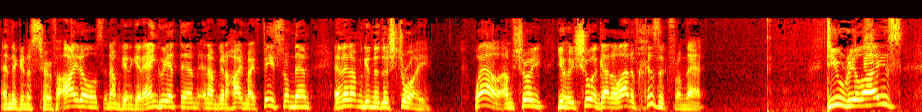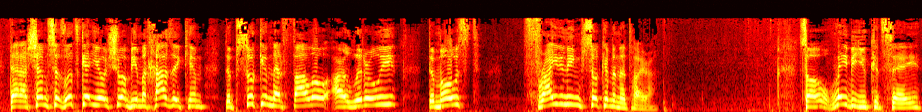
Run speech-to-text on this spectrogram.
and they're going to serve idols, and I'm going to get angry at them, and I'm going to hide my face from them, and then I'm going to destroy. Well, I'm sure Yehoshua got a lot of chizuk from that. Do you realize that Hashem says, let's get Yehoshua and be mechazik him? The psukim that follow are literally the most frightening psukim in the Torah. So maybe you could say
